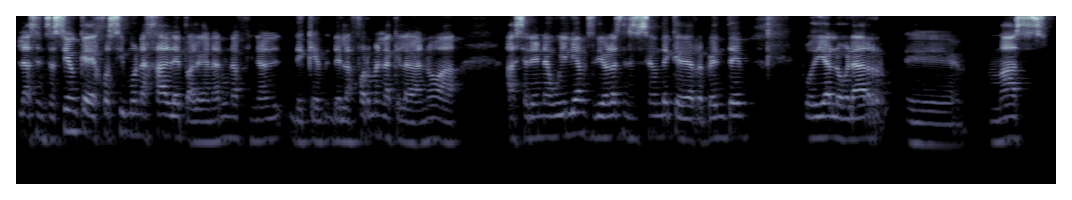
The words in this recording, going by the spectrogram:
la sensación que dejó Simona Halep al ganar una final, de, que, de la forma en la que la ganó a, a Serena Williams, dio la sensación de que de repente podía lograr eh, más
